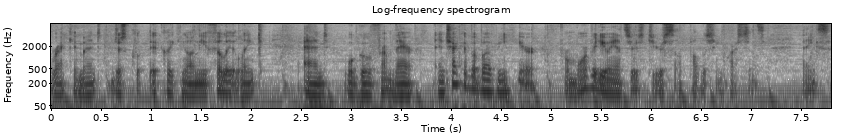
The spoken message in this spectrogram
recommend. Just cl- clicking on the affiliate link, and we'll go from there. And check up above me here for more video answers to your self-publishing questions. Thanks.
